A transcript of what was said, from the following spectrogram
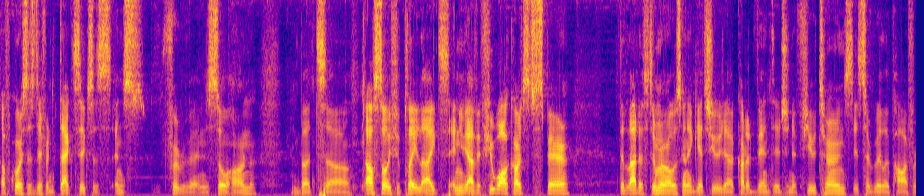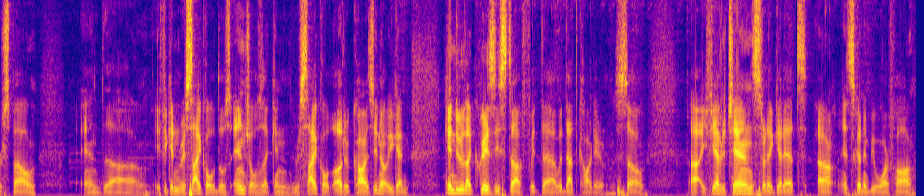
Of course, there's different tactics and and so on, but uh, also if you play light and you have a few wild cards to spare, the Light of Tomorrow is going to get you the card advantage in a few turns. It's a really powerful spell and uh, if you can recycle those angels that can recycle other cards, you know, you can can do like crazy stuff with uh, with that card here. So uh, if you have the chance try to get it, uh, it's gonna be worthwhile,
